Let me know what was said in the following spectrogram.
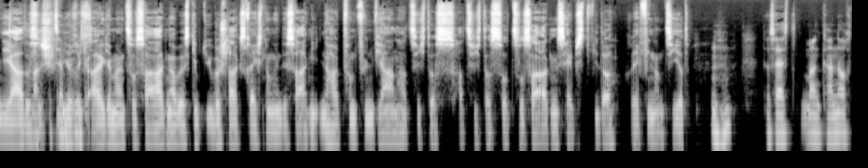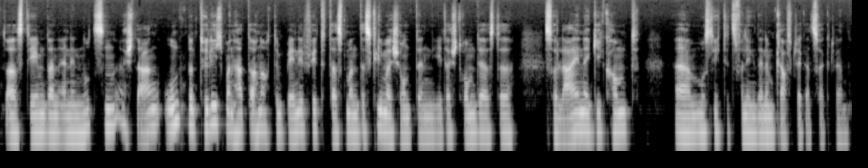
ja, das ist schwierig allgemein zu sagen, aber es gibt Überschlagsrechnungen, die sagen, innerhalb von fünf Jahren hat sich das, hat sich das sozusagen selbst wieder refinanziert. Mhm. Das heißt, man kann auch aus dem dann einen Nutzen erschlagen und natürlich, man hat auch noch den Benefit, dass man das Klima schont, denn jeder Strom, der aus der Solarenergie kommt, äh, muss nicht jetzt von irgendeinem Kraftwerk erzeugt werden.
